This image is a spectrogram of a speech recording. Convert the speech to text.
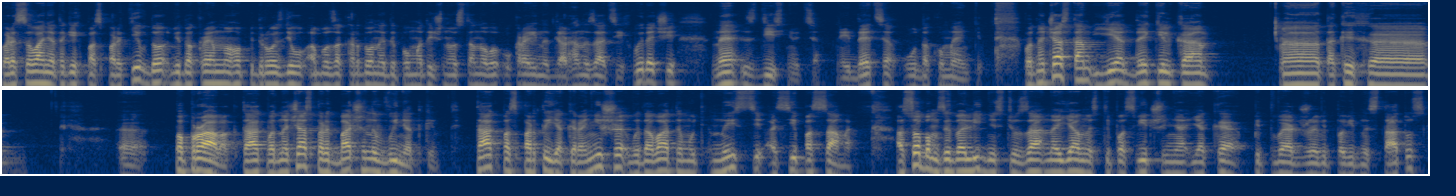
Пересилання таких паспортів до відокремленого підрозділу або закордонної дипломатичної установи України для організації їх видачі не здійснюється. Йдеться у документі. Водночас там є декілька е, таких е, е, поправок. Так, водночас передбачені винятки. Так, паспорти, як і раніше, видаватимуть низці осіб, саме особам з інвалідністю за наявності посвідчення, яке підтверджує відповідний статус,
